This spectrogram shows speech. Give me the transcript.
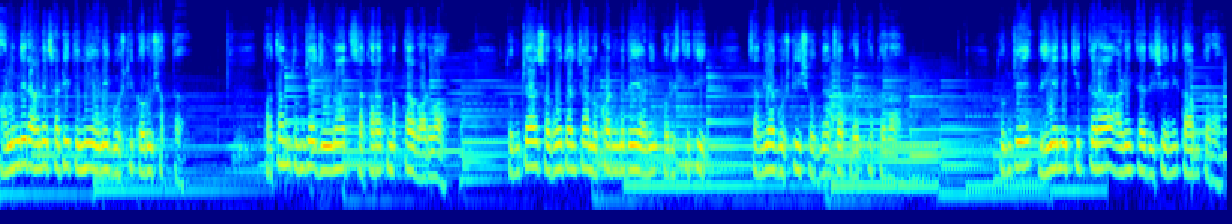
आनंदी राहण्यासाठी तुम्ही अनेक गोष्टी करू शकता. प्रथम तुमच्या जीवनात सकारात्मकता वाढवा. तुमच्या सभोवतालच्या लोकांमध्ये आणि परिस्थितीत चांगल्या गोष्टी शोधण्याचा प्रयत्न करा. तुमचे ध्येय निश्चित करा आणि त्या दिशेने काम करा.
